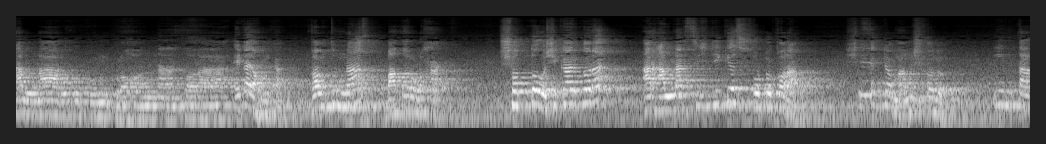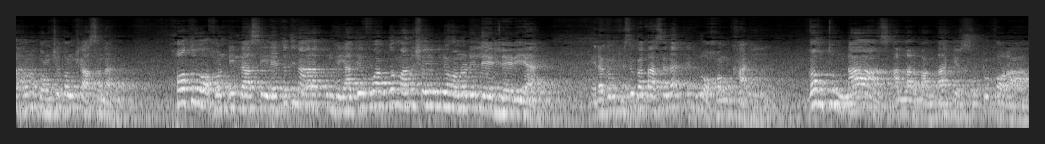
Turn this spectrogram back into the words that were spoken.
আল্লাহর হুকুম গ্রহণ না করা। এটাই অহংকার। গমতুন নাস, বাতরুল হাক। সত্য অস্বীকার করা আর আল্লাহর সৃষ্টিকে ছোট করা। সে একটা মানুষ হলো। তার কোনো বংশবংশ আছে না। কত হন্ডিল্লা আছিল এতদিন আরাতুন হইয়া যে ওয়াগ্য মানুষ হয়ে বলে এরিয়া এরকম কিছু কথা আছে না? এগুলো অহংকারী। গমতুন নাস, আল্লাহর বান্দাকে ছোট করা।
